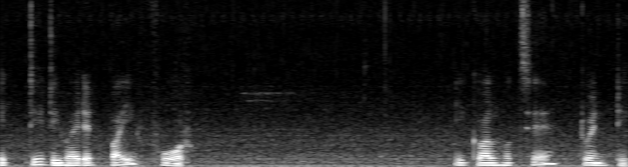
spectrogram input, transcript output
eighty divided by four equal হচ্ছে টোয়েন্টি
